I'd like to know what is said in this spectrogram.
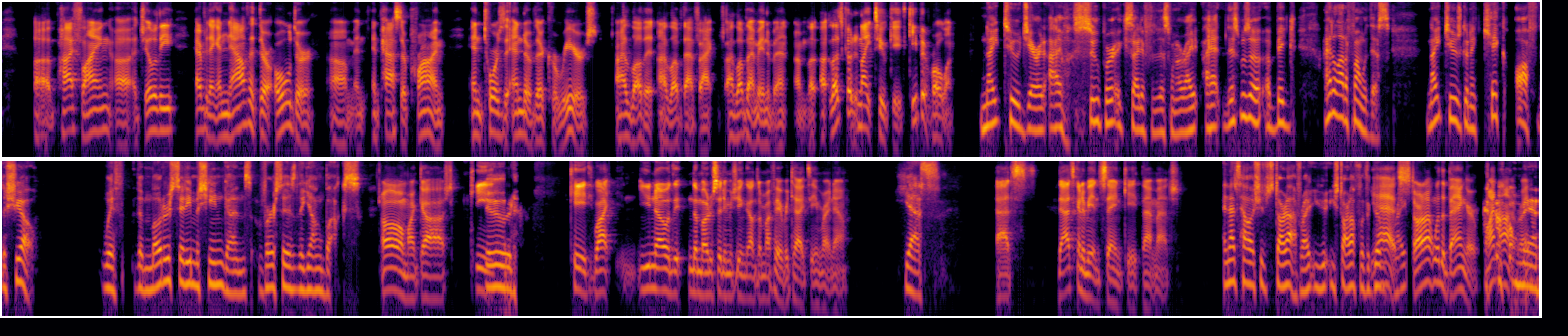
uh, high flying, uh, agility, everything. And now that they're older um, and, and past their prime and towards the end of their careers, I love it. I love that fact. I love that main event. Um, uh, let's go to night two, Keith. Keep it rolling. Night two, Jared. I was super excited for this one. All right. I had this was a, a big I had a lot of fun with this. Night two is going to kick off the show with the Motor City Machine Guns versus the Young Bucks. Oh my gosh, Keith. Dude, Keith, why you know the the Motor City Machine Guns are my favorite tag team right now. yes. That's that's going to be insane, Keith. That match. And that's how it should start off, right? You you start off with a good Yes, one, right? start out with a banger. Why oh, not? oh right? man.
